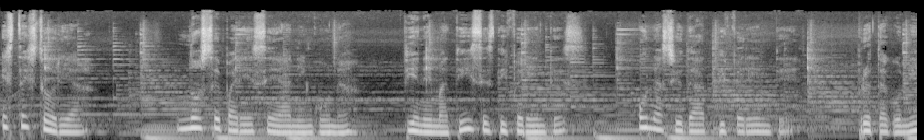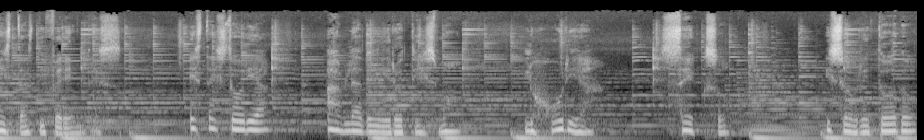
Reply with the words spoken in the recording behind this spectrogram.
Esta historia no se parece a ninguna. Tiene matices diferentes, una ciudad diferente, protagonistas diferentes. Esta historia habla de erotismo lujuria, sexo y sobre todo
